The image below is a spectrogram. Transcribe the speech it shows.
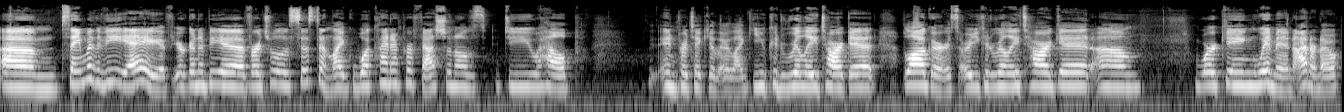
Um, same with VA. If you're going to be a virtual assistant, like what kind of professionals do you help in particular? Like you could really target bloggers, or you could really target um, working women. I don't know.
